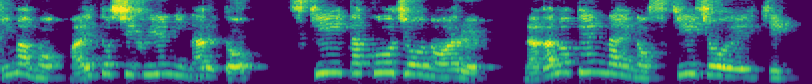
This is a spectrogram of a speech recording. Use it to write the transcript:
今も毎年冬になるとスキー板工場のある長野県内のスキー場へ行き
